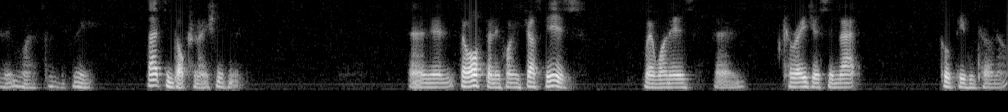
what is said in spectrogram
And, goodness me. That's indoctrination, isn't it? And then so often if one just is where one is and courageous in that good people turn up,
